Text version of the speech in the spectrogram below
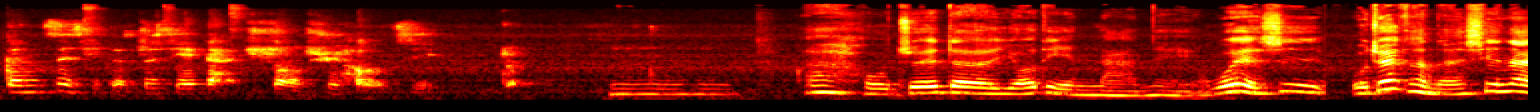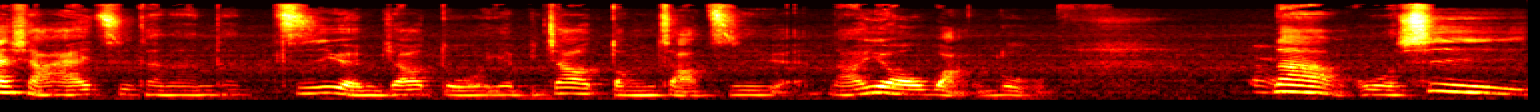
跟自己的这些感受去和解。对。嗯。啊，我觉得有点难诶。我也是，我觉得可能现在小孩子可能的资源比较多，也比较懂找资源，然后又有网络。那我是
